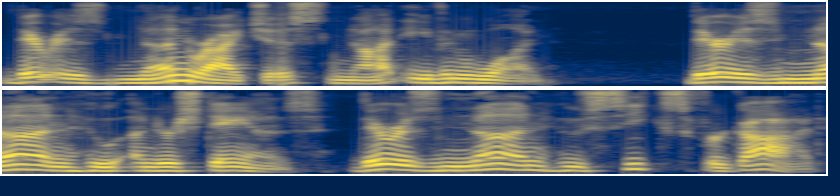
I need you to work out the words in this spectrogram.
there is none righteous, not even one. There is none who understands. There is none who seeks for God.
